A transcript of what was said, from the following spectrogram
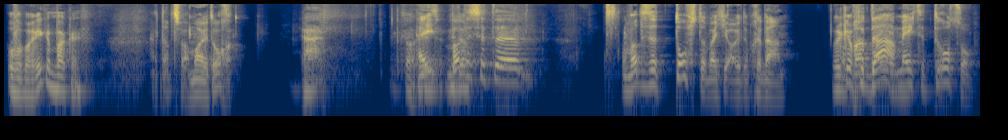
Of op een rekenbakker. Dat is wel mooi, toch? Ja. Hey, wat is het, eh, wat is het tofste wat je ooit hebt gedaan? Wat ik heb Waar ben je gedaan? het meeste trots op?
